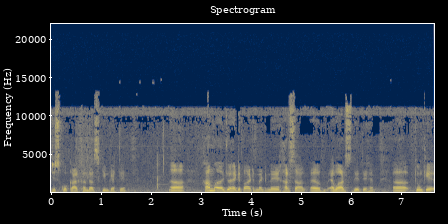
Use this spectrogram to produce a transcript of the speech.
جس کو کارخاندار اسکیم کہتے ہیں ہم جو ہے ڈپارٹمنٹ میں ہر سال ایوارڈس دیتے ہیں کیونکہ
